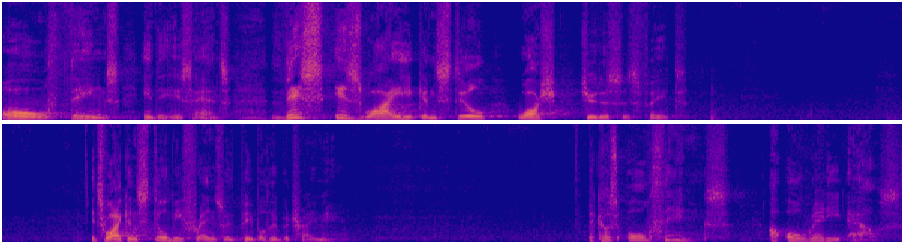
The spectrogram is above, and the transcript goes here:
all things into his hands. This is why he can still wash Judas's feet. It's why I can still be friends with people who betray me. Because all things are already ours.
